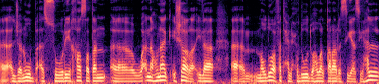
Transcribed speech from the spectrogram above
آه، الجنوب السوري خاصة آه، وأن هناك إشارة إلى موضوع فتح الحدود وهو القرار السياسي، هل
